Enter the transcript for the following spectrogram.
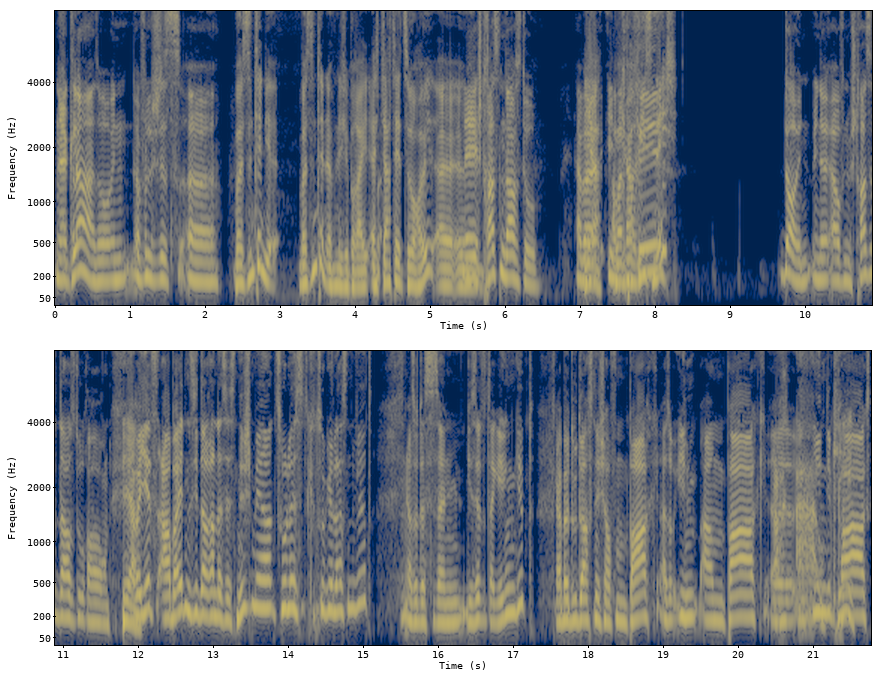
Na klar, also in öffentliches, äh, Was sind denn die, was sind denn öffentliche Bereiche? Ich dachte jetzt so heu, äh, ähm, nee, Straßen darfst du. Aber ja, in aber in Café, Paris nicht? Da, in, in der, auf der Straße darfst du rauchen. Ja. Aber jetzt arbeiten sie daran, dass es nicht mehr zulässig zugelassen wird. Also, dass es ein Gesetz dagegen gibt. Aber du darfst nicht auf dem Park, also in, am Park, äh, ah, in den okay. Parks,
